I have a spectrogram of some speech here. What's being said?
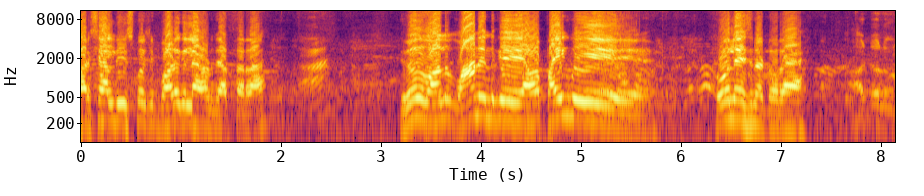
వర్షాలు తీసుకొచ్చి బాడుగు లేకుండా చేస్తారా? ఈరోజు వాన వాన ఎందుకు? పైకి పోయి కోలేసినట్టురా ఆటోలకు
